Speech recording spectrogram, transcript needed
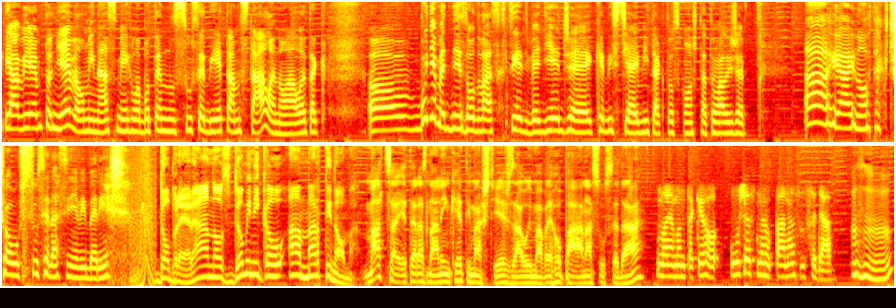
Ja viem, to nie je veľmi nasmiech, lebo ten sused je tam stále, no ale tak uh, budeme dnes od vás chcieť vedieť, že kedy ste aj vy takto skonštatovali, že ach jaj, no tak čo už suseda si nevyberieš. Dobré ráno s Dominikou a Martinom. Maca je teraz na linke, ty máš tiež zaujímavého pána suseda. No ja mám takého úžasného pána suseda. Uh-huh.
